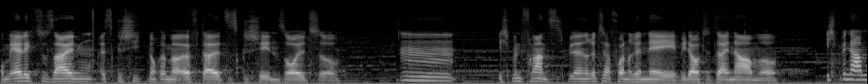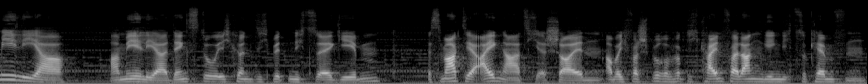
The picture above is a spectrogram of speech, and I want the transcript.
Um ehrlich zu sein, es geschieht noch immer öfter, als es geschehen sollte. Hm, ich bin Franz, ich bin ein Ritter von René. Wie lautet dein Name? Ich bin Amelia. Amelia, denkst du, ich könnte dich bitten, nicht zu ergeben? Es mag dir eigenartig erscheinen, aber ich verspüre wirklich kein Verlangen, gegen dich zu kämpfen.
